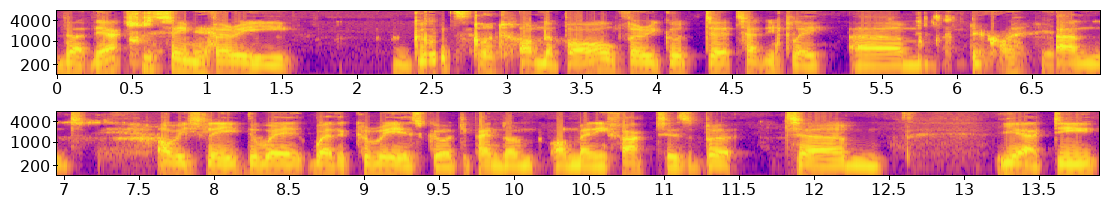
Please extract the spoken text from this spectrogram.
that they actually seem very good, Good. on the ball, very good uh, technically. Um, Yeah. and obviously the way where the careers go depend on on many factors. But um, yeah, do you,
